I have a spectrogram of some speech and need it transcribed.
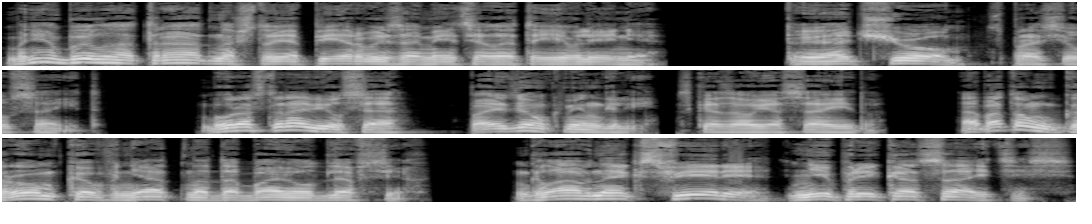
Мне было отрадно, что я первый заметил это явление. «Ты о чем?» — спросил Саид. Бур остановился. «Пойдем к Мингли», — сказал я Саиду. А потом громко, внятно добавил для всех. «Главное, к сфере не прикасайтесь».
